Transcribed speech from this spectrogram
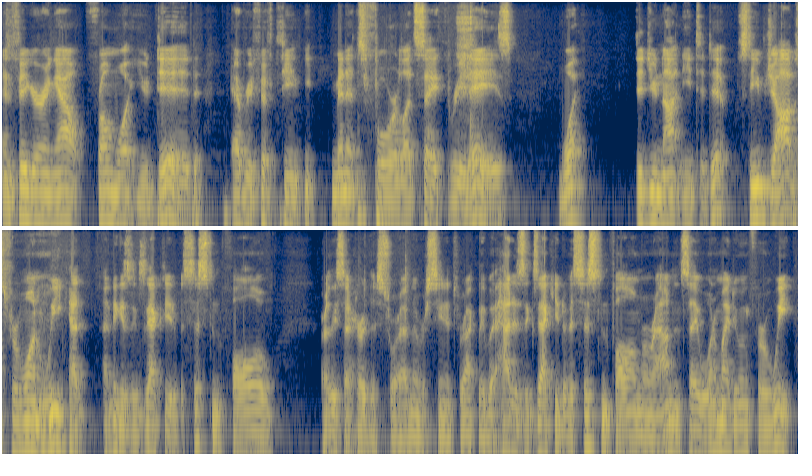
and figuring out from what you did every 15 minutes for let's say three days what did you not need to do steve jobs for one week had i think his executive assistant follow or at least I heard this story. I've never seen it directly, but had his executive assistant follow him around and say, "What am I doing for a week?"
